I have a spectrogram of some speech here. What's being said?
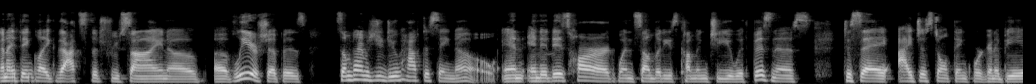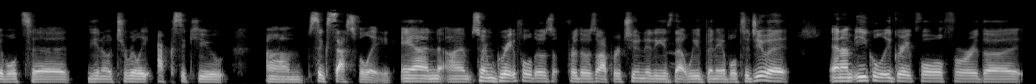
and i think like that's the true sign of of leadership is sometimes you do have to say no and and it is hard when somebody's coming to you with business to say i just don't think we're going to be able to you know to really execute um, successfully. And um, so I'm grateful those for those opportunities that we've been able to do it. And I'm equally grateful for the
